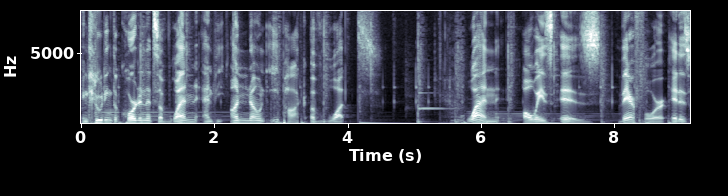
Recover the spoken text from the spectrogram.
including the coordinates of when and the unknown epoch of what. When always is, therefore, it is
